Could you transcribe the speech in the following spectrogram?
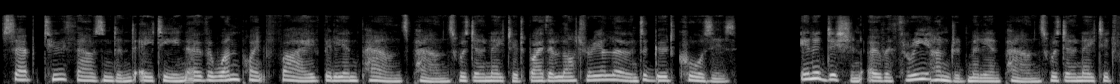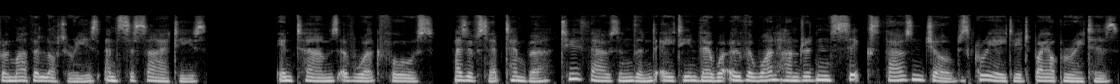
Sep 2018 over £1.5 billion pounds was donated by the lottery alone to good causes. In addition over £300 million was donated from other lotteries and societies. In terms of workforce, as of September 2018 there were over 106,000 jobs created by operators.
